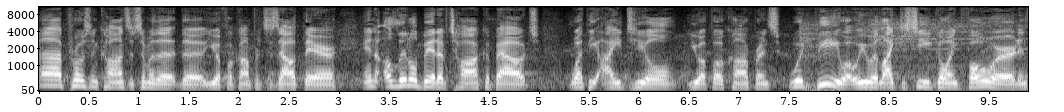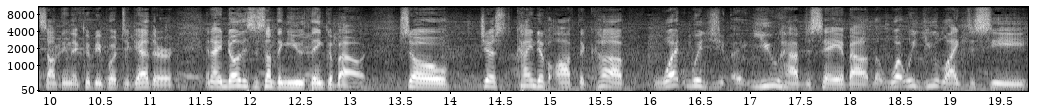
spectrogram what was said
uh, pros and cons of some of the, the UFO conferences out there, and a little bit of talk about what the ideal UFO conference would be, what we would like to see going forward, and something that could be put together. And I know this is something you think about. So, just kind of off the cuff, what would you, uh, have to say about what would you like to see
